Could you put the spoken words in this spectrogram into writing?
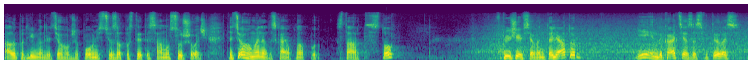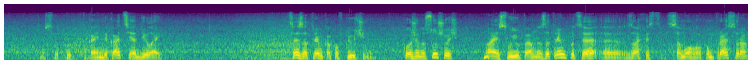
але потрібно для цього вже повністю запустити сам осушувач. Для цього ми натискаємо кнопку Старт-Стоп. Включився вентилятор, і індикація засвітилась. Ось тут така індикація Delay. Це затримка по включенню. Кожен осушувач має свою певну затримку, це е, захист самого компресора,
